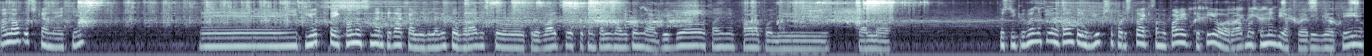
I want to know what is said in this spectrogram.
Αλλά όπως και αν έχει Ε, η ποιότητα εικόνα είναι αρκετά καλή, δηλαδή το βράδυ στο κρεβάτι σας όταν θέλετε να δείτε ένα βίντεο θα είναι πάρα πολύ καλό. Το συγκεκριμένο θέλω να κάνω το review ξεχωριστά και θα με πάρει αρκετή ώρα, όμως δεν με ενδιαφέρει γιατί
